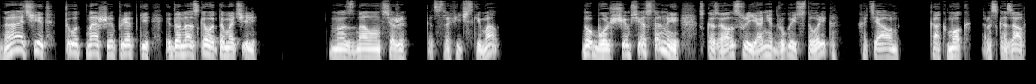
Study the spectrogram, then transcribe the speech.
Значит, тут наши предки и до нас кого-то мочили. Но знал он все же катастрофически мало. Но больше, чем все остальные, сказалось влияние друга историка, хотя он, как мог, рассказал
